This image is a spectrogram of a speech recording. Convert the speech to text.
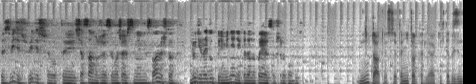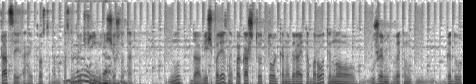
То есть видишь, видишь, вот ты сейчас сам уже соглашаешься с моими словами, что люди найдут применение, когда оно появится в широком доступе. Ну да, то есть это не только для каких-то презентаций, а и просто там посмотреть Ну, фильм или да. еще что-то. Ну да, вещь полезная, пока что только набирает обороты, но уже в этом году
